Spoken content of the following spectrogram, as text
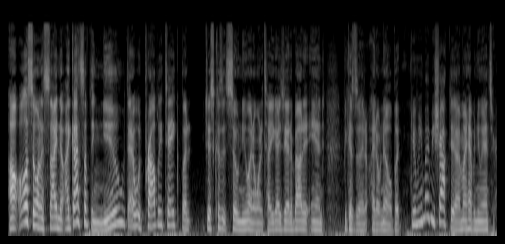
Uh, also, on a side note, I got something new that I would probably take, but just because it's so new, I don't want to tell you guys yet about it, and because I, I don't know. But you might be shocked I might have a new answer.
